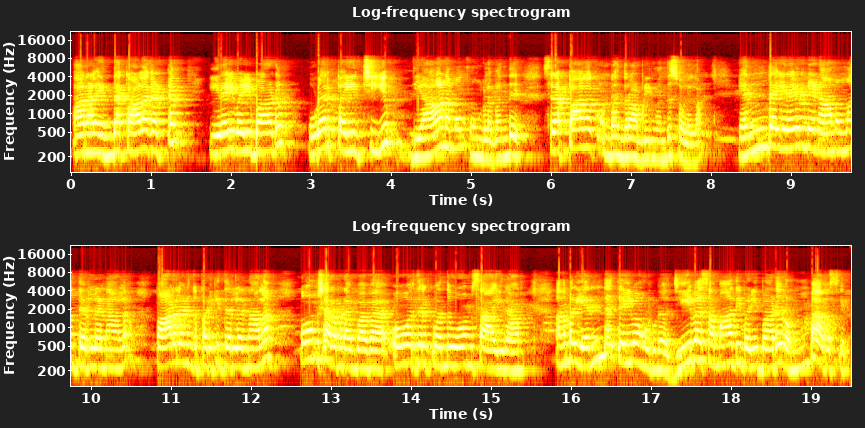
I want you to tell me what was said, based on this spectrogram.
அதனால் இந்த காலகட்டம் இறை வழிபாடும் உடற்பயிற்சியும் தியானமும் உங்களை வந்து சிறப்பாக கொண்டு வந்துடும் அப்படின்னு வந்து சொல்லலாம். எந்த இறைவனுடைய நாமமும் தெரிலனாலும் பாடல் எனக்கு படிக்க தெரிலனாலும் ஓம் சரவண பவ ஒவ்வொருத்தருக்கு வந்து ஓம் சாயிராம். அந்த மாதிரி எந்த தெய்வம் உங்களுக்கு கூட ஜீவ சமாதி வழிபாடு ரொம்ப அவசியம்.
